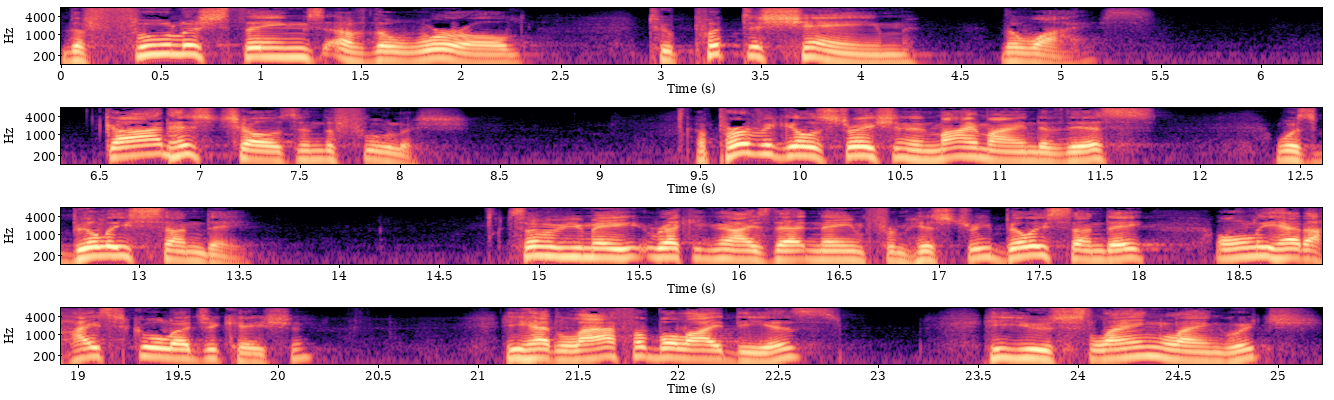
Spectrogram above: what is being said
the foolish things of the world to put to shame the wise. God has chosen the foolish. A perfect illustration in my mind of this was Billy Sunday. Some of you may recognize that name from history. Billy Sunday only had a high school education. He had laughable ideas. He used slang language.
